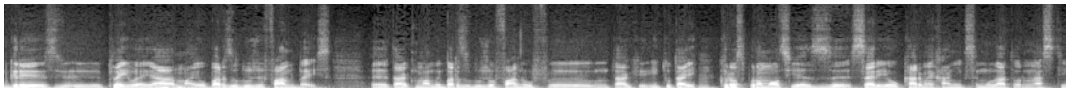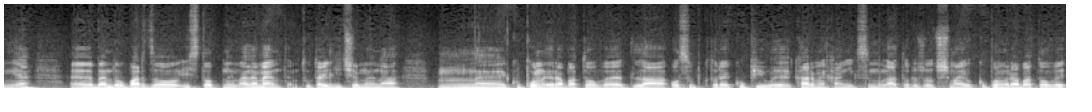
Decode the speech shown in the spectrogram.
gry z y, Playwaya mają bardzo duży fanbase. E, Tak, mamy bardzo dużo fanów, y, tak, i tutaj cross-promocje z serią Car Mechanic Simulator na Steamie e, będą bardzo istotnym elementem. Tutaj liczymy na mm, e, kupony rabatowe dla osób, które kupiły Car Mechanic Simulator, że otrzymają kupon rabatowy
